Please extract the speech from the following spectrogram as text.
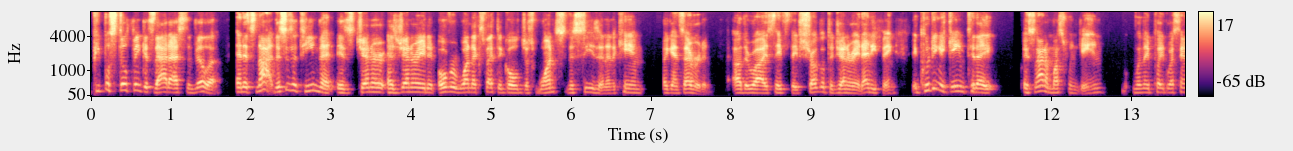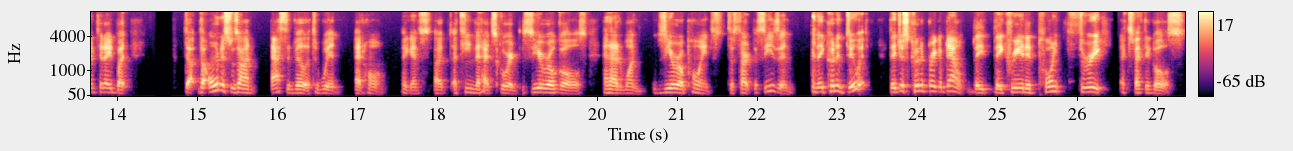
people still think it's that aston villa. And it's not. This is a team that is gener- has generated over one expected goal just once this season and it came against everton. Otherwise they've, they've struggled to generate anything including a game today. It's not a must-win game when they played west ham today but the, the onus was on aston villa to win at home against a, a team that had scored zero goals and had won zero points to start the season and they couldn't do it they just couldn't break them down. They they created 0.3 expected goals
